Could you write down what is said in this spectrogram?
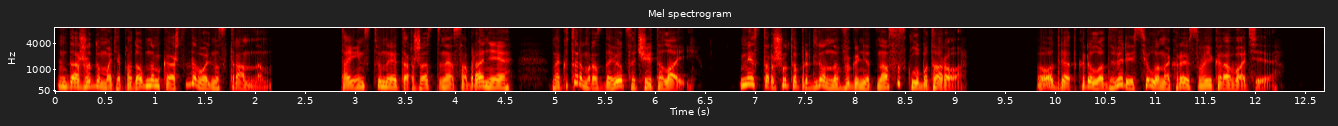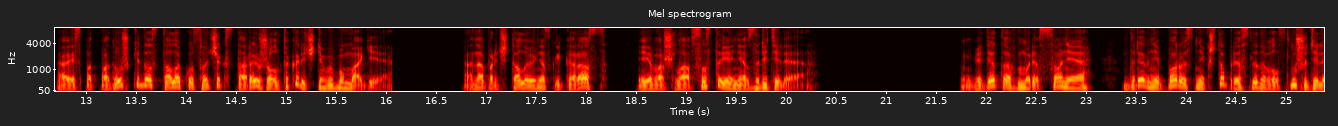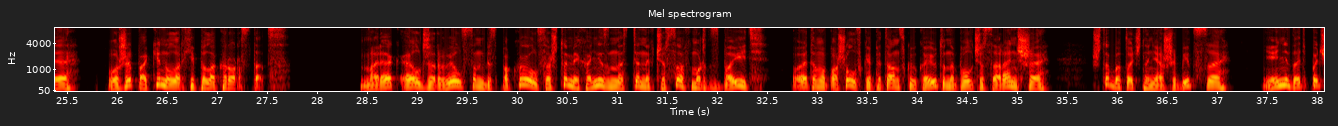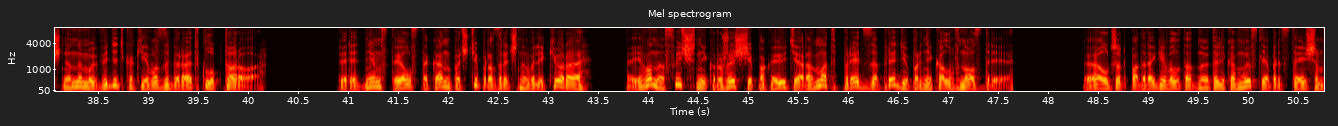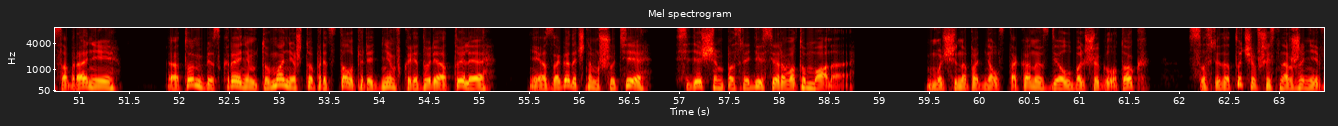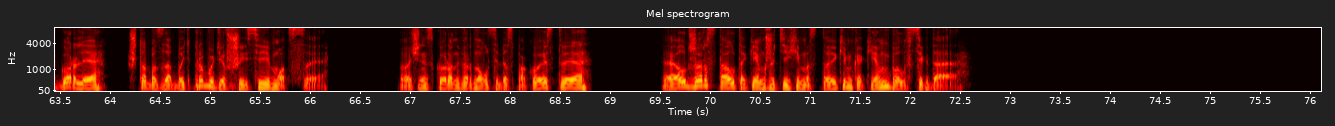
Даже думать о подобном кажется довольно странным. Таинственное торжественное собрание, на котором раздается чей-то лай. Мистер Шут определенно выгонит нас из клуба Таро. Одри открыла дверь и села на край своей кровати а из-под подушки достала кусочек старой желто коричневой бумаги. Она прочитала ее несколько раз и вошла в состояние зрителя. Где-то в море Соня древний парусник, что преследовал слушателя, уже покинул архипелаг Рорстад. Моряк Элджер Уилсон беспокоился, что механизм настенных часов может сбоить, поэтому пошел в капитанскую каюту на полчаса раньше, чтобы точно не ошибиться и не дать подчиненным увидеть, как его забирают в клуб Таро. Перед ним стоял стакан почти прозрачного ликёра, а его насыщенный кружащий по каюте аромат прядь за прядью проникал в ноздри. Элджер подрагивал от одной только мысли о предстоящем собрании, о том бескрайнем тумане, что предстал перед ним в коридоре отеля, и о загадочном шуте, сидящем посреди серого тумана. Мужчина поднял стакан и сделал большой глоток, сосредоточившись на жжении в горле, чтобы забыть пробудившиеся эмоции. Очень скоро он вернул себе спокойствие. Элджер стал таким же тихим и стойким, каким был всегда.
